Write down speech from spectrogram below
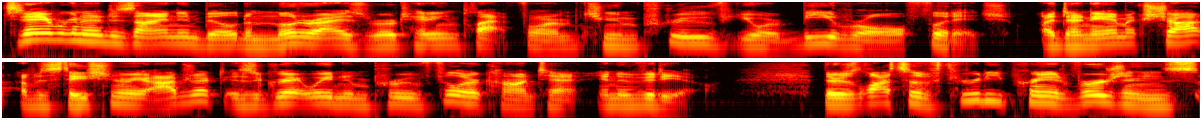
Today we're going to design and build a motorized rotating platform to improve your B-roll footage. A dynamic shot of a stationary object is a great way to improve filler content in a video. There's lots of 3D printed versions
